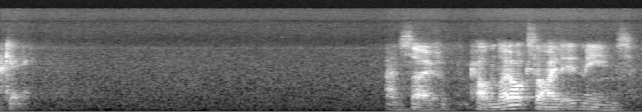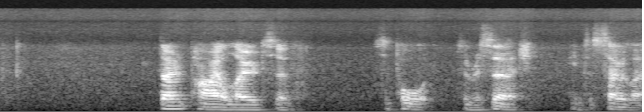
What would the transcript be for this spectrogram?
Okay. And so for carbon dioxide, it means don't pile loads of support to research into solar.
